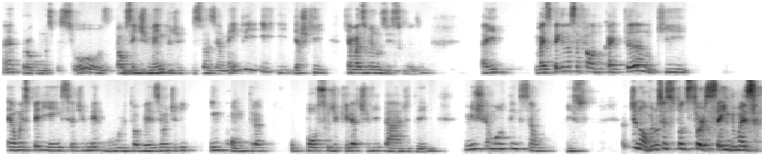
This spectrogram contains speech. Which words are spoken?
né, por algumas pessoas, tal, o uhum. sentimento de esvaziamento, e, e, e, acho que, que é mais ou menos isso mesmo. Aí, mas pegando essa fala do Caetano, que é uma experiência de mergulho, talvez, onde ele encontra o poço de criatividade dele. Me chamou a atenção isso. De novo, eu não sei se estou distorcendo, mas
